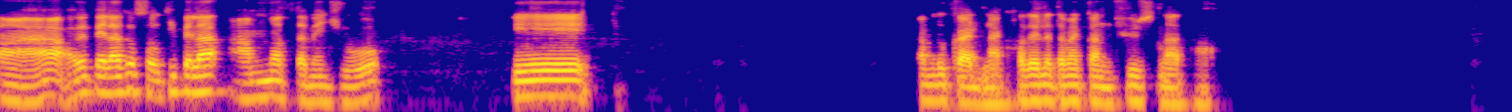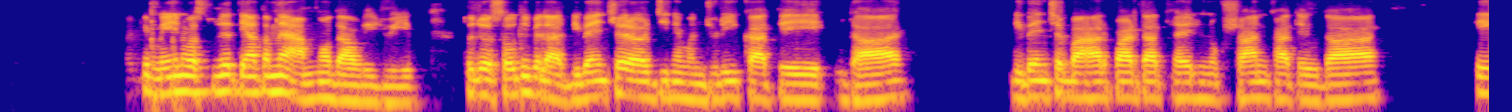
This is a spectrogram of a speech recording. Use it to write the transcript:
હા હવે પહેલા તો સૌથી પહેલા આમનો જ તમે જુઓ કે આ બધું કાઢી નાખો એટલે તમે કન્ફ્યુઝ ના થાઓ કે મેઇન વસ્તુ છે ત્યાં તમને આમનો જ આવડી જોઈએ તો જો સૌથી પહેલા ડિબેન્ચર અરજીને મંજૂરી ખાતે ઉધાર ડિબેન્ચર બહાર પાડતા થયેલ નુકસાન ખાતે ઉધાર તે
